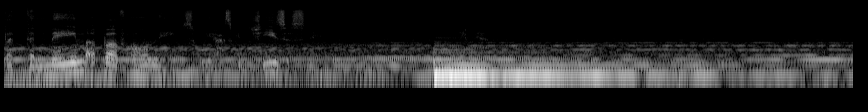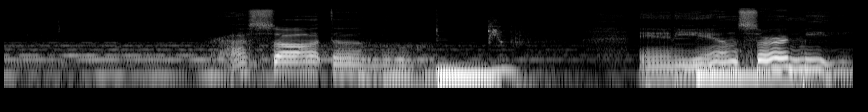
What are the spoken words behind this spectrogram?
but the name above all names. We ask in Jesus' name. Amen. For I sought the Lord, and He answered me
